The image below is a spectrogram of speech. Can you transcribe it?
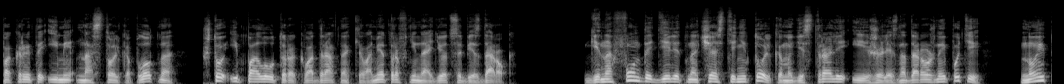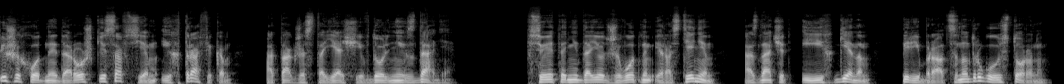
покрыта ими настолько плотно, что и полутора квадратных километров не найдется без дорог. Генофонды делят на части не только магистрали и железнодорожные пути, но и пешеходные дорожки со всем их трафиком, а также стоящие вдоль них здания. Все это не дает животным и растениям, а значит и их генам, перебраться на другую сторону.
